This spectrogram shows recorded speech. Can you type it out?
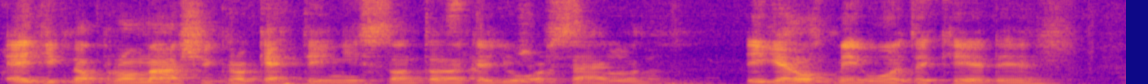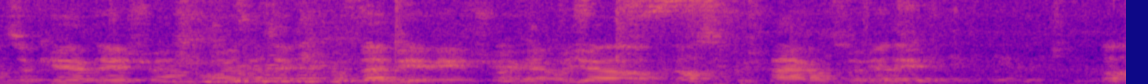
egyik napról a másikra ketté nyisszantanak egy országot. Igen, ott még volt egy kérdés. Az a kérdésem, hogy ezeknek a bemérésére, ugye a klasszikus háromszögelés, a,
